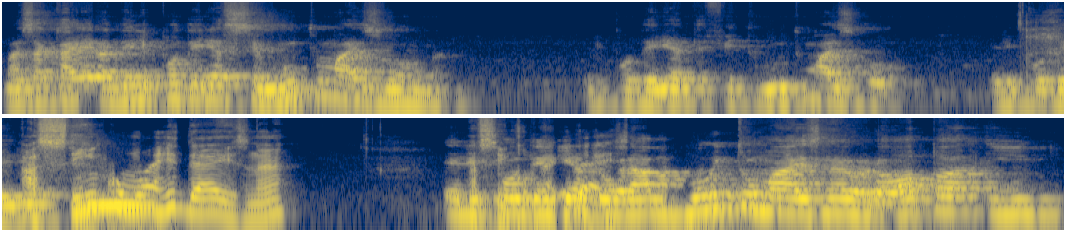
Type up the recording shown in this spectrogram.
mas a carreira dele poderia ser muito mais longa. Ele poderia ter feito muito mais gol. Ele poderia assim como o R10, né? Ele assim poderia durar muito mais na Europa em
